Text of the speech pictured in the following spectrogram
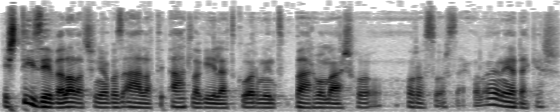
és tíz évvel alacsonyabb az állat, átlag életkor, mint bárhol máshol Oroszországban. Nagyon érdekes.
